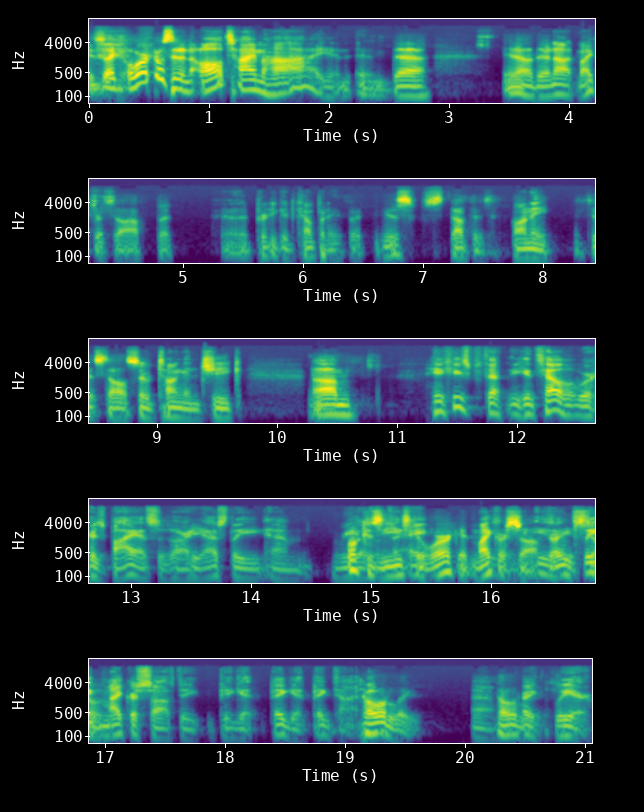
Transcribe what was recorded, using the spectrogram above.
it's like Oracle's at an all-time high, and and uh, you know they're not Microsoft, but uh, they're a pretty good company. But his stuff is funny. It's just also tongue-in-cheek. Um, He, he's, you can tell where his biases are. He actually, um. well, because he used to work at Microsoft, He's a right? complete So- Microsoft, big, big, big time. totally. Um, Totally. Very clear.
